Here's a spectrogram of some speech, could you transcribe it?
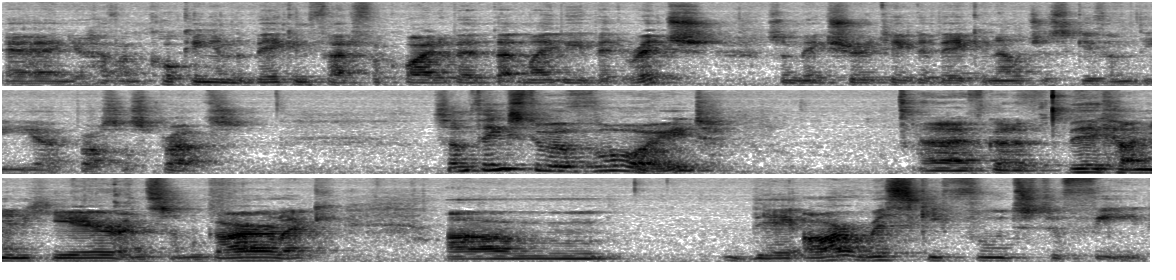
and you have them cooking in the bacon fat for quite a bit, that might be a bit rich. So make sure you take the bacon out, just give them the uh, Brussels sprouts. Some things to avoid. Uh, I've got a big onion here and some garlic. Um, they are risky foods to feed.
